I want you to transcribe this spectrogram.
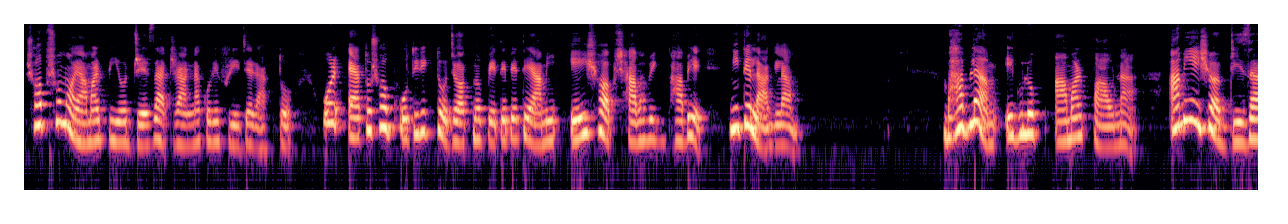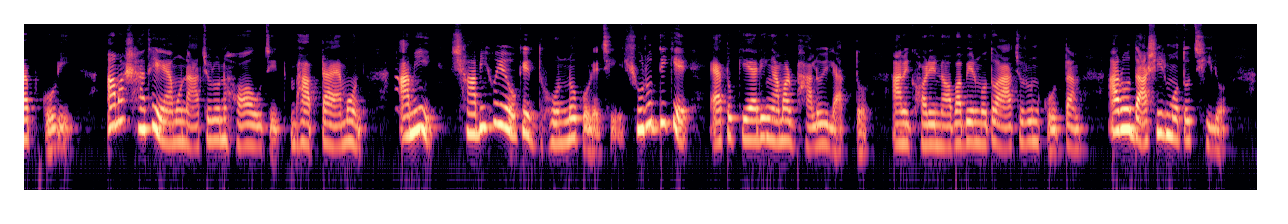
সব সময় আমার প্রিয় ড্রেজার্ট রান্না করে ফ্রিজে রাখতো। ওর এত সব অতিরিক্ত যত্ন পেতে পেতে আমি এই সব স্বাভাবিকভাবে নিতে লাগলাম। ভাবলাম এগুলো আমার পাওনা। আমি এইসব ডিজার্ভ করি। আমার সাথে এমন আচরণ হওয়া উচিত, ভাবটা এমন। আমি স্বামী হয়ে ওকে ধন্য করেছি। শুরুর দিকে এত কেয়ারিং আমার ভালোই লাগতো। আমি ঘরে নবাবের মতো আচরণ করতাম, আরও দাসীর মতো ছিল।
